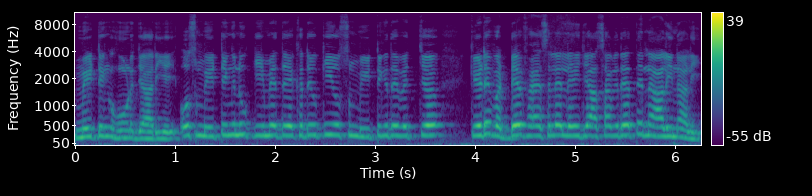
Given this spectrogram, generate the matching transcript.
ਮੀਟਿੰਗ ਹੋਣ ਜਾ ਰਹੀ ਹੈ। ਉਸ ਮੀਟਿੰਗ ਨੂੰ ਕਿਵੇਂ ਦੇਖਦੇ ਹੋ ਕਿ ਉਸ ਮੀਟਿੰਗ ਦੇ ਵਿੱਚ ਕਿਹੜੇ ਵੱਡੇ ਫੈਸਲੇ ਲਏ ਜਾ ਸਕਦੇ ਆ ਤੇ ਨਾਲ ਹੀ ਨਾਲ ਹੀ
